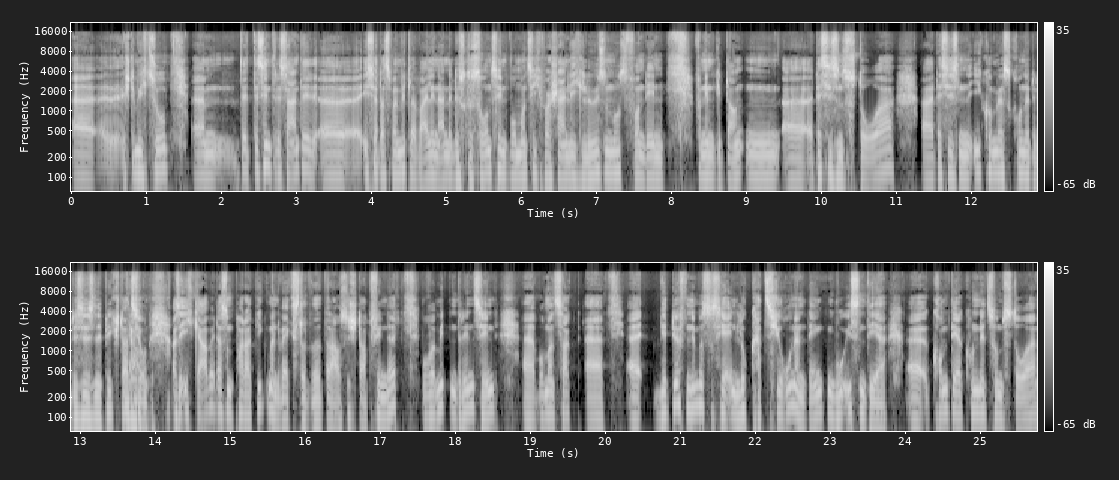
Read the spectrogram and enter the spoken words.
Äh, stimme ich zu. Ähm, das Interessante äh, ist ja, dass wir mittlerweile in einer Diskussion sind, wo man sich wahrscheinlich lösen muss von den von dem Gedanken, äh, das ist ein Store, äh, das ist ein E-Commerce-Kunde, das ist eine Pickstation. Ja. Also ich glaube, dass ein Paradigmenwechsel da draußen stattfindet, wo wir mittendrin sind, äh, wo man sagt, äh, äh, wir dürfen nicht mehr so sehr in Lokationen denken. Wo ist denn der? Äh, kommt der Kunde zum Store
